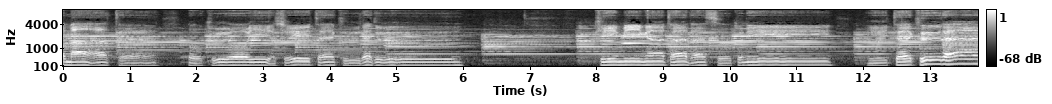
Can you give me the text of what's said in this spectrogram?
を舞って僕を癒してくれる。君がただそこにいてくれ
